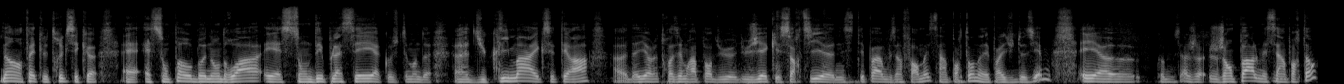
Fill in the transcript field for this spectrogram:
Non, en fait, le truc, c'est que eh, elles sont pas au bon endroit et elles se sont déplacées à cause justement de, euh, du climat, etc. Euh, D'ailleurs, le troisième rapport du, du GIEC est sorti. euh, N'hésitez pas à vous informer, c'est important. On avait parlé du deuxième. Et euh, comme ça, je- j'en parle, mais c'est important.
